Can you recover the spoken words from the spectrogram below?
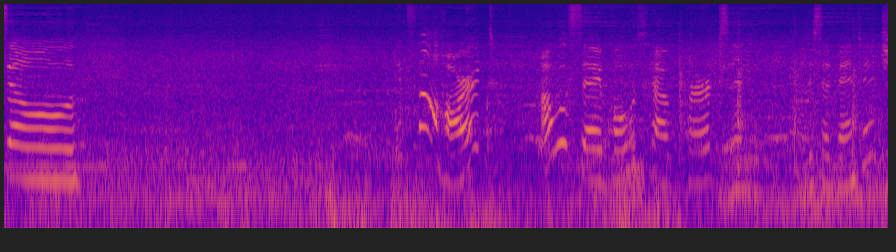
So it's not hard. I will say both have perks and disadvantage.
